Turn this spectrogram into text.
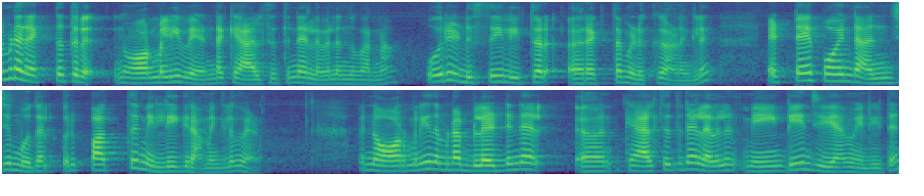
നമ്മുടെ രക്തത്തിൽ നോർമലി വേണ്ട കാൽസ്യത്തിന്റെ ലെവൽ എന്ന് പറഞ്ഞാൽ ഒരു ഡിസി ലിറ്റർ രക്തം എടുക്കുകയാണെങ്കിൽ എട്ട് പോയിന്റ് അഞ്ച് മുതൽ ഒരു പത്ത് മില്ലിഗ്രാമെങ്കിലും വേണം. അപ്പം നോർമലി നമ്മുടെ ബ്ലഡിന്റെ കാൽസ്യത്തിന്റെ ലെവൽ മെയിന്റെയിൻ ചെയ്യാൻ വേണ്ടിയിട്ട്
